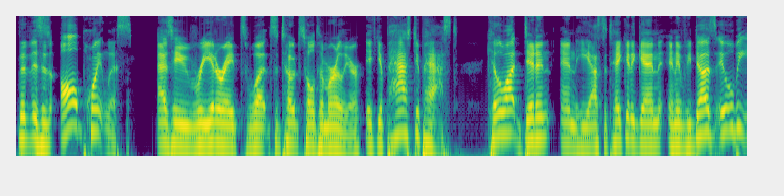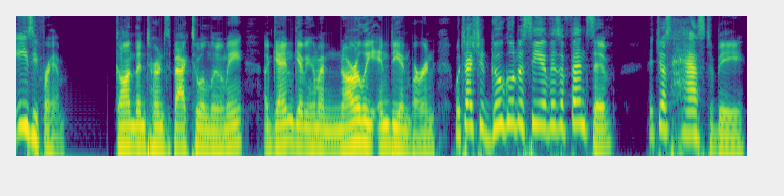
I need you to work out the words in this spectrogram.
that this is all pointless, as he reiterates what Satotes told him earlier. If you passed, you passed. Kilowatt didn't, and he has to take it again, and if he does, it will be easy for him. Gon then turns back to Illumi, again giving him a gnarly Indian burn, which I should Google to see if is offensive. It just has to be.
